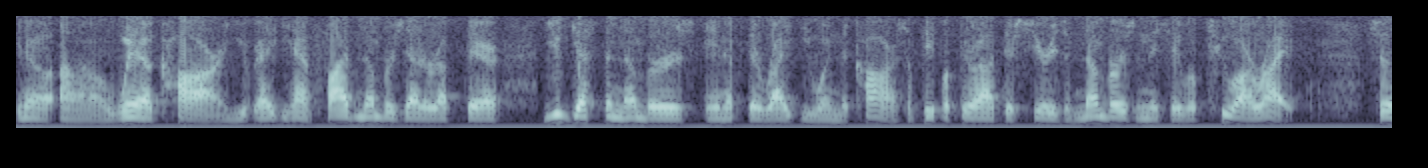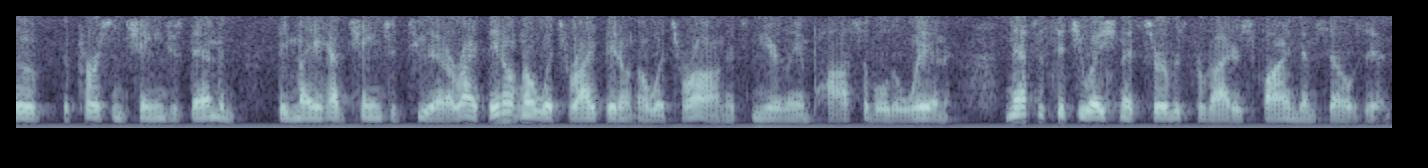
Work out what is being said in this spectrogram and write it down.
you know, uh, win a car. You, right, you have five numbers that are up there you guess the numbers, and if they're right, you win the car. So people throw out their series of numbers, and they say, well, two are right. So the person changes them, and they may have changed the two that are right. They don't know what's right. They don't know what's wrong. It's nearly impossible to win. And that's the situation that service providers find themselves in.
